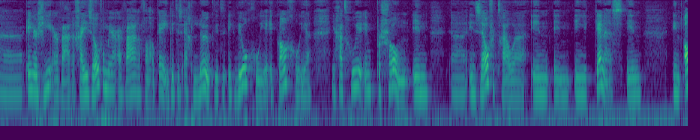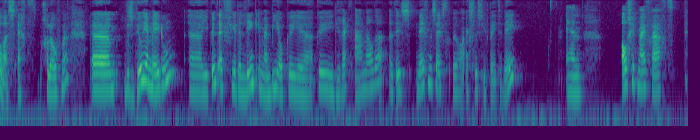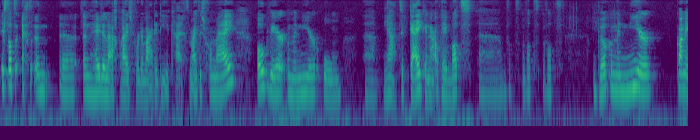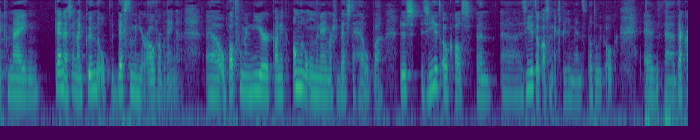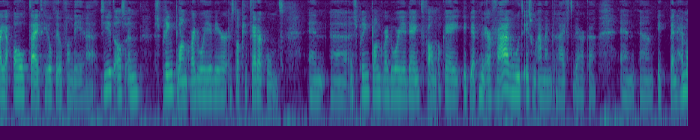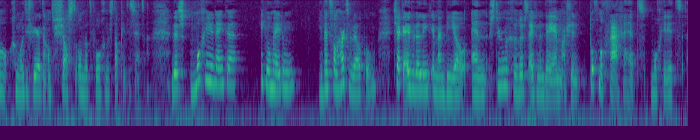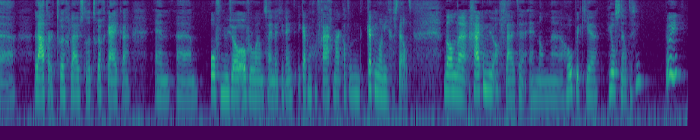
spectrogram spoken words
energie ervaren. Ga je zoveel meer ervaren van oké, dit is echt leuk. Dit is, ik wil groeien, ik kan groeien. Je gaat groeien in persoon, in, uh, in zelfvertrouwen, in, in, in je kennis, in, in alles. Echt, geloof me. Um, dus wil jij meedoen? Uh, je kunt even via de link in mijn bio kun je, kun je je direct aanmelden. Het is 79 euro exclusief BTW. En als je het mij vraagt, is dat echt een, uh, een hele lage prijs voor de waarde die je krijgt. Maar het is voor mij ook weer een manier om uh, ja, te kijken naar: oké, wat, uh, wat, wat, wat, op welke manier kan ik mijn kennis en mijn kunde op de beste manier overbrengen? Uh, op wat voor manier kan ik andere ondernemers het beste helpen? Dus zie het ook als een, uh, zie het ook als een experiment. Dat doe ik ook. En uh, daar kan je altijd heel veel van leren. Zie het als een springplank waardoor je weer een stapje verder komt. En een springplank waardoor je denkt van oké, ik heb nu ervaren hoe het is om aan mijn bedrijf te werken. En ik ben helemaal gemotiveerd en enthousiast om dat volgende stapje te zetten. Dus mocht je nu denken, ik wil meedoen, je bent van harte welkom. Check even de link in mijn bio en stuur me gerust even een DM als je toch nog vragen hebt. Mocht je dit uh, later terugluisteren, terugkijken. En, uh, of nu zo overweldigd zijn dat je denkt: ik heb nog een vraag, maar ik, had hem, ik heb hem nog niet gesteld. Dan uh, ga ik hem nu afsluiten en dan hoop ik je heel snel te zien. Doei!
